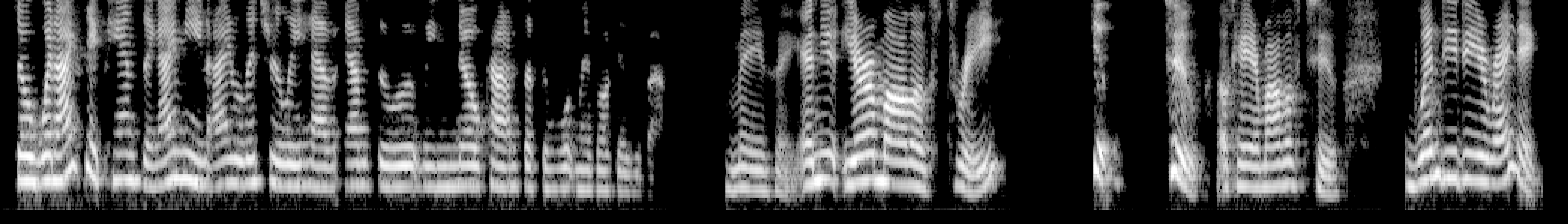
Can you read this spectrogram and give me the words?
So when I say pantsing, I mean I literally have absolutely no concept of what my book is about. Amazing. And you, you're a mom of three? Two. Two. Okay, you're a mom of two. When do you do your writing?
